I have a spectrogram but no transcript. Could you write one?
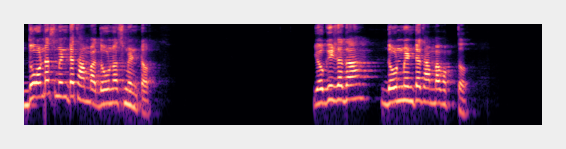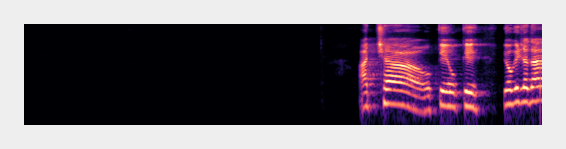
दोनच मिनिटं थांबा दोनच मिनिटं. योगेश दादा दोन मिनिटं थांबा फक्त. अच्छा ओके ओके. योगेश दादा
